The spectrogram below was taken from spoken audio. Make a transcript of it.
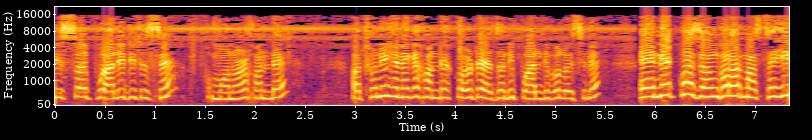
নিশ্চয় পোৱালি দি থৈছে। মনৰ সন্দেহ। অথনি সেনেকে সন্দেহ কৰোতে এজনী পোৱালি দিব লৈছিলে। এনেকুৱা জংঘলত মাছেহি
